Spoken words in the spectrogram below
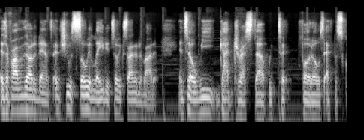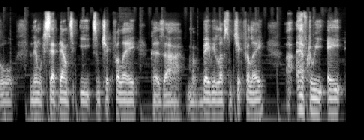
it's a father daughter dance. And she was so elated, so excited about it. And so we got dressed up. We took photos at the school and then we sat down to eat some chick-fil-a because uh, my baby loves some chick-fil-a uh, after we ate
